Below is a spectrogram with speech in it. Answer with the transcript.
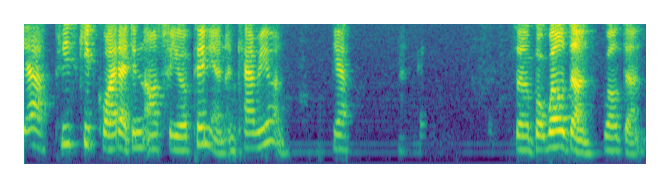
yeah, please keep quiet. I didn't ask for your opinion and carry on. Yeah. So, but well done. Well done.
